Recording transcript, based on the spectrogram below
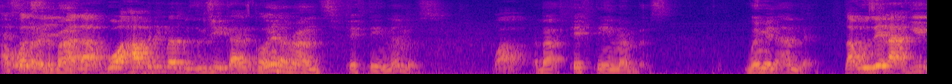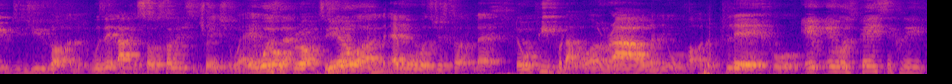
SN1 Was is about- what? How many members have you guys got? We had around 15 members. Wow. About 15 members. Women and men. Like was it like you? Did you got? Was it like a so solid situation where It everyone was that- grew up do you together know and everyone was just uh, like, there were people that were around and they were part of the clique or It, it was basically,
